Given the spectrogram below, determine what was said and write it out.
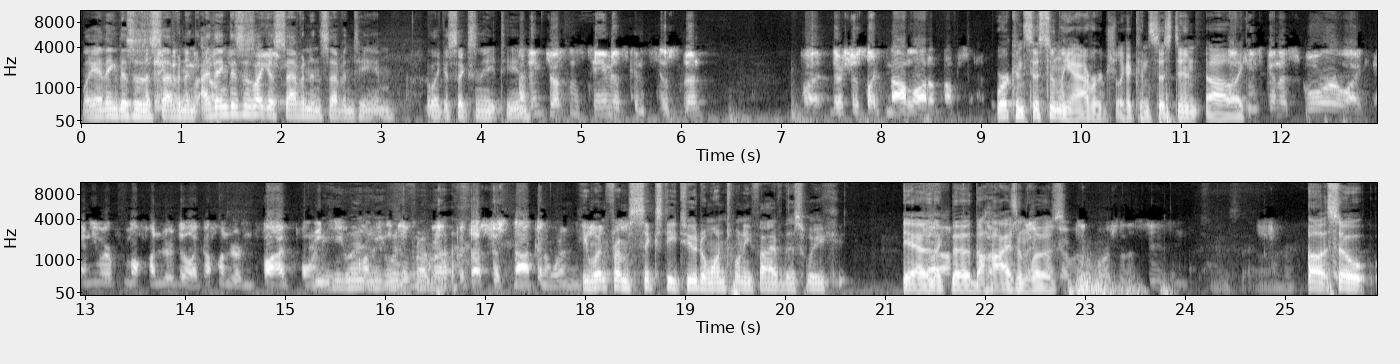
Like I think this is a seven, and I think this is like a seven and seven team, like a six and eight team. I think Justin's team is consistent, but there's just like not a lot of upside. We're consistently average, like a consistent, uh, like, like he's gonna score like anywhere from hundred to like hundred and five points. I mean, he went, he went from, week, but that's just not gonna win. He went from sixty two to one twenty five this week. Yeah, yeah, like the the highs and lows. Like over the course of the season. Uh, so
